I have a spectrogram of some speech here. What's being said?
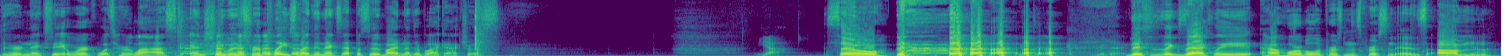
Her next day at work was her last, and she was replaced by the next episode by another black actress. Yeah. So Ridic. Ridic. this is exactly how horrible a person this person is. Um,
